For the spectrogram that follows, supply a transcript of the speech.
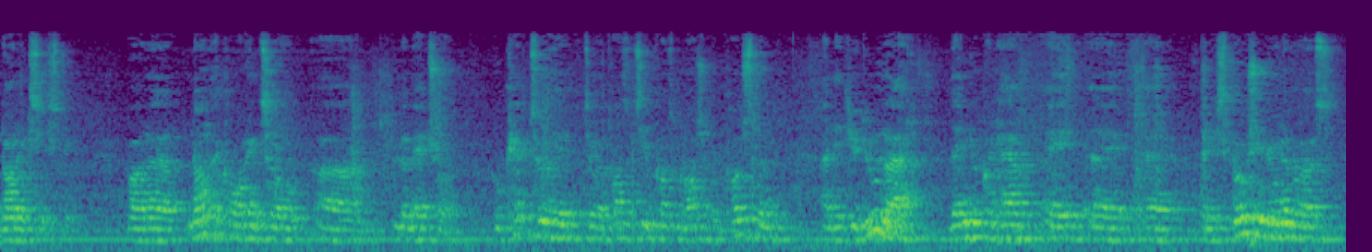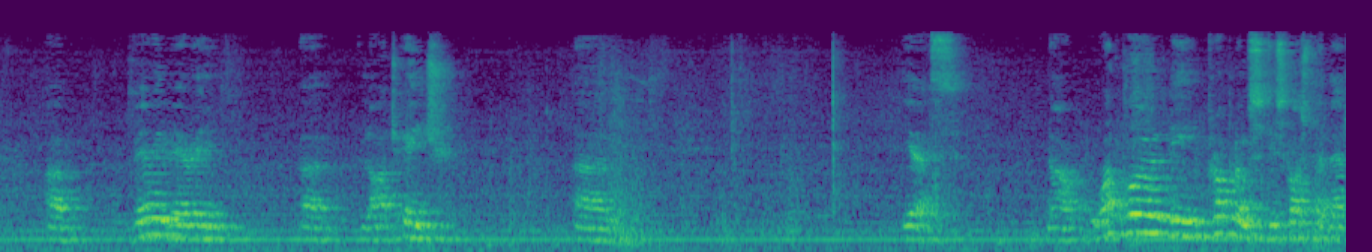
non-existing but uh, not according to uh, Lemaitre, who kept to, the, to a positive cosmological constant. And if you do that, then you could have a, a, a an explosion universe of very, very uh, large age. Um, yes. Now, what were the problems discussed at that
